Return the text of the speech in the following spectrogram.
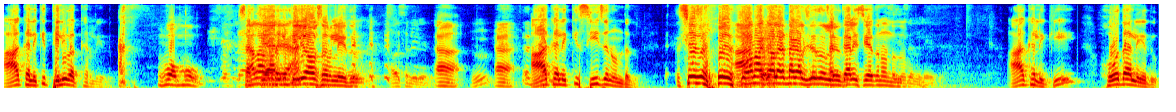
ఆకలికి తెలివి అక్కర్లేదు అమ్ము సత్యానికి తెలియ అవసరం లేదు. అవసరం లేదు. ఆ, ఆ. ఆకలికి సీజన్ ఉండదు. సీజన్ లేదు. వానాకాలం ఎండాకాలం సీజన్ లేదు. సత్యానికి ఉండదు. సీజన్ లేదు. ఆకలికి హోదా లేదు.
